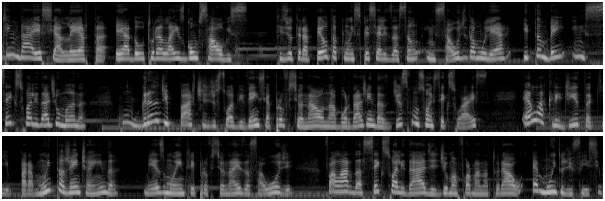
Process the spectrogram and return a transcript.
Quem dá esse alerta é a doutora Laís Gonçalves, fisioterapeuta com especialização em saúde da mulher e também em sexualidade humana, com grande parte de sua vivência profissional na abordagem das disfunções sexuais. Ela acredita que, para muita gente ainda, mesmo entre profissionais da saúde, falar da sexualidade de uma forma natural é muito difícil.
